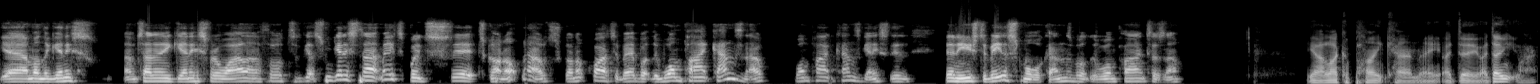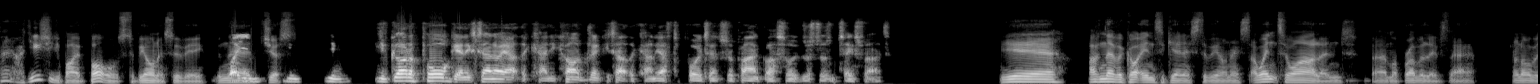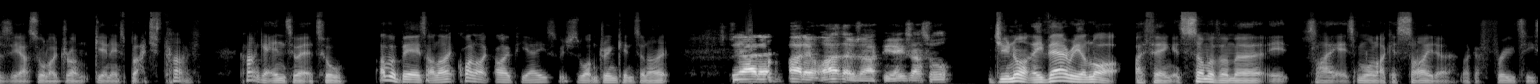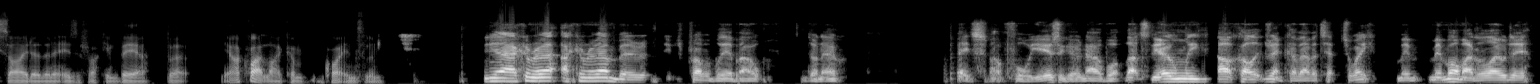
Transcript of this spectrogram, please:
Yeah, I'm on the Guinness. I'm telling Guinness for a while, and I thought to get some Guinness tonight, mate. But it's it's gone up now. It's gone up quite a bit. But the one pint cans now, one pint cans Guinness. They, they only used to be the small cans, but the one pinters now. Yeah, I like a pint can, mate. I do. I don't. I, don't, I usually buy bottles, to be honest with you. And Well, you- just you- you, you've got to pour Guinness anyway out the can. You can't drink it out the can. You have to pour it into a pint glass, so it just doesn't taste right. Yeah, I've never got into Guinness to be honest. I went to Ireland. Uh, my brother lives there, and obviously that's all I drunk Guinness. But I just can't can't get into it at all. Other beers I like, quite like IPAs, which is what I'm drinking tonight. Yeah, I don't. I don't like those IPAs at all. Do you not? They vary a lot. I think. It's some of them are. It's like it's more like a cider, like a fruity cider, than it is a fucking beer. But yeah, I quite like them. I'm quite into them. Yeah, I can. Re- I can remember. It was probably about. I don't know. It's about four years ago now, but that's the only alcoholic drink I've ever tipped away. My, my mum had a load of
